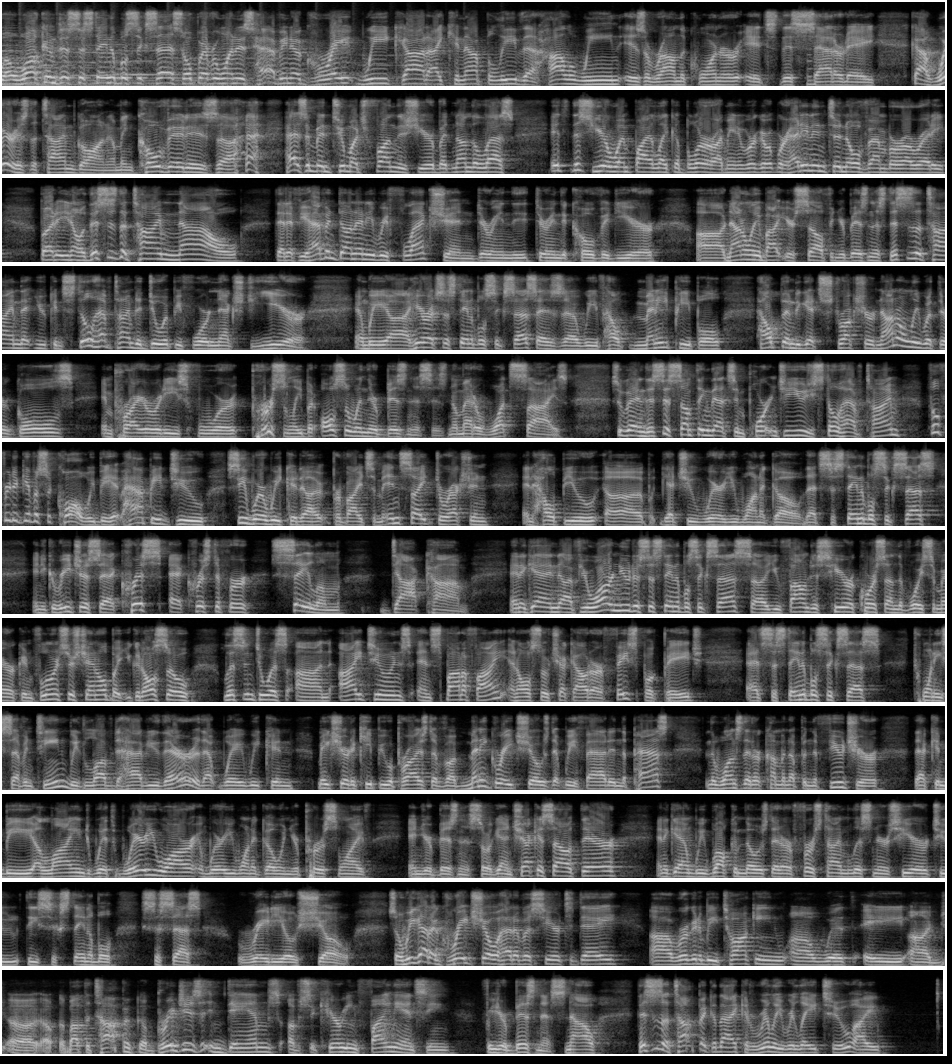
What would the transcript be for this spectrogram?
Well, welcome to Sustainable Success. Hope everyone is having a great week. God, I cannot believe that Halloween is around the corner. It's this Saturday. God, where has the time gone? I mean, COVID is uh, hasn't been too much fun this year, but nonetheless, it's this year went by like a blur. I mean, we're we're heading into November already, but you know, this is the time now that if you haven't done any reflection during the during the COVID year, uh, not only about yourself and your business. This is a time that you can still have time to do it before next year. And we uh, here at Sustainable Success, as uh, we've helped many people, help them to get structured not only with their goals and priorities for personally, but also in their businesses, no matter what size. So again, this is something that's important to you. You still have time. Feel free to give us a call. We'd be happy to see where we could uh, provide some insight, direction, and help you uh, get you where you want to go. That's sustainable success. And you can reach us at chris at christophersalem.com. And again, uh, if you are new to sustainable success, uh, you found us here, of course, on the Voice America Influencers channel, but you could also listen to us on iTunes and Spotify, and also check out our Facebook page at Sustainable Success 2017. We'd love to have you there. That way, we can make sure to keep you apprised of uh, many great shows that we've had in the past and the ones that are coming up in the future that can be aligned with where you are and where you want to go in your personal life and your business. So, again, check us out there. And again, we welcome those that are first time listeners here to the Sustainable Success radio show. So, we got a great show ahead of us here today. Uh, we're going to be talking uh, with a uh, uh, about the topic of bridges and dams of securing financing for your business. Now, this is a topic that I could really relate to. I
